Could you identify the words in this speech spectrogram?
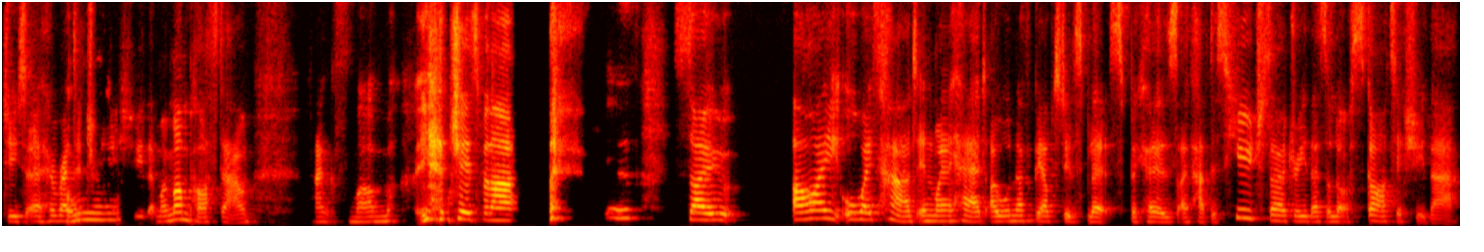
due to a hereditary oh. issue that my mum passed down. Thanks, mum. Yeah, cheers for that. so I always had in my head, I will never be able to do the splits because I've had this huge surgery. There's a lot of scar tissue there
